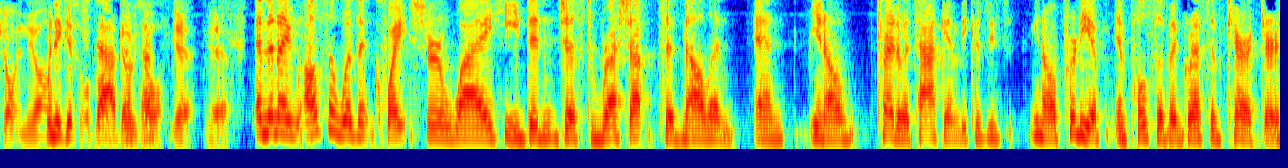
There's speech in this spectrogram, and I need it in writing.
shot in the arm. When he gets sort of like stabbed, goes off. Yeah, yeah. And then I also wasn't quite sure why he didn't just rush up to Mel and and you know try to attack him because he's you know a pretty impulsive, aggressive character.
